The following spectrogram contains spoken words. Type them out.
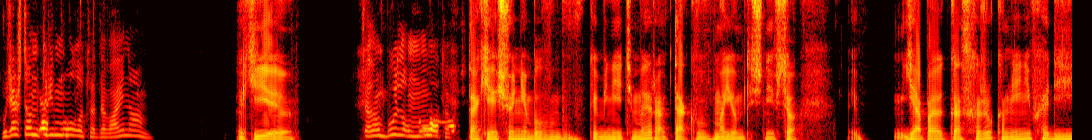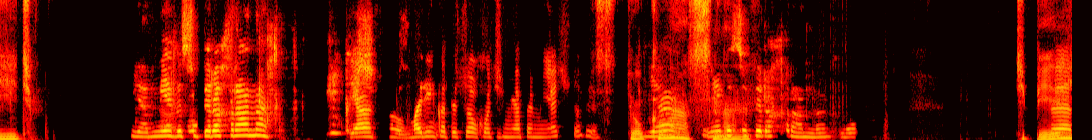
У тебя ж там три молота, давай нам. Какие? У тебя там было молотов. Так, я еще не был в, в кабинете мэра. Так, в моем, точнее, все. Я пока схожу, ко мне не входить. Я мега супер охрана. Я что, Маринка, ты что, хочешь меня поменять, что ли? Все Я классно. мега супер охрана. Теперь Да,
